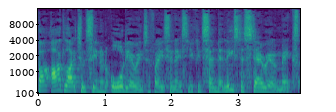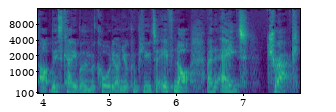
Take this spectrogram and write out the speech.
but I'd like to have seen an audio interface in it so you could send at least a stereo mix up this cable and record it on your computer, if not an eight track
